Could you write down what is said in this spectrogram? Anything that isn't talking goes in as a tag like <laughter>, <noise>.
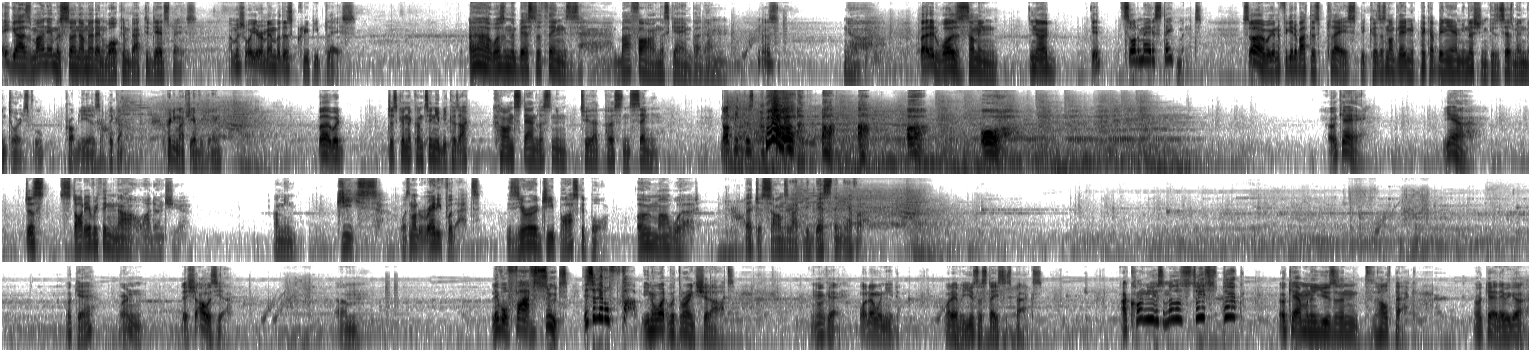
Hey guys, my name is SirNumnut and welcome back to Dead Space. I'm sure you remember this creepy place. Ah, uh, wasn't the best of things by far in this game, but um, it was, no, but it was something, you know, it sort of made a statement. So we're gonna forget about this place because it's not letting me pick up any ammunition because it says my inventory's full. Probably is. I pick up pretty much everything. But we're just gonna continue because I can't stand listening to that person sing. Not because ah ah ah ah oh. Okay. Yeah. Just start everything now, why don't you? I mean, jeez, was not ready for that. Zero G basketball. Oh my word. That just sounds like the best thing ever. Okay, we're in the showers here. Um, level 5 suit. There's a level 5. You know what? We're throwing shit out. Okay, what do we need? Whatever, use the stasis packs. I can't use another stasis pack? Okay, I'm gonna use a health pack. Okay, there we go.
